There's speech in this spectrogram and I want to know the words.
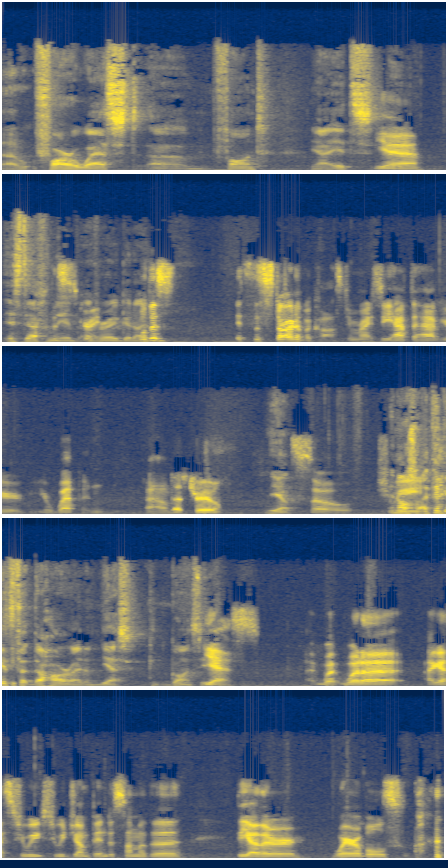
uh, far west um, font. Yeah, it's yeah. it's definitely a, a very good well, item. this it's the start of a costume, right? So you have to have your your weapon. Um, That's true. yeah, So should and also I think it's the, the horror item. Yes, go on, Steve. yes. What what uh? I guess should we should we jump into some of the the other wearables?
